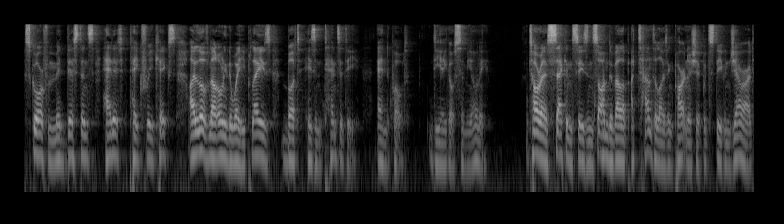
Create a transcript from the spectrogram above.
score from mid distance, head it, take free kicks. I love not only the way he plays, but his intensity. End quote. Diego Simeone. Torres' second season saw him develop a tantalising partnership with Steven Gerrard.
